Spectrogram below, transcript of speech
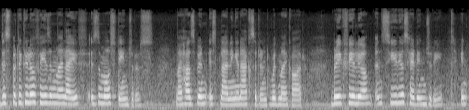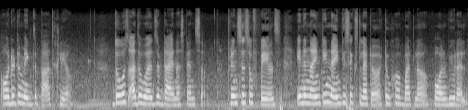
This particular phase in my life is the most dangerous. My husband is planning an accident with my car, brake failure, and serious head injury in order to make the path clear. Those are the words of Diana Spencer, Princess of Wales, in a 1996 letter to her butler, Paul Burrell.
